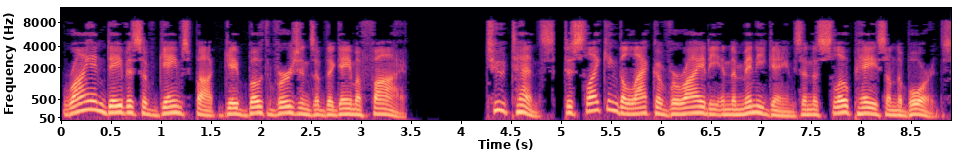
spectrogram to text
Ryan Davis of GameSpot gave both versions of the game a 5. 2 tenths, disliking the lack of variety in the minigames and the slow pace on the boards.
